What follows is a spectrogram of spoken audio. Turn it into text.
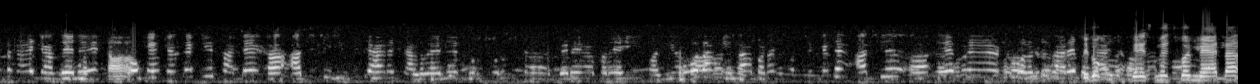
ਲਗਾਏ ਜਾਂਦੇ ਨੇ ਹਾਂ। ਉਹ ਕਹਿੰਦੇ ਕਿ ਸਾਡੇ ਅ, ਅੱਜ ਸ਼ਹੀਦੀ ਦਿਹਾੜੇ ਚੱਲ ਰਹੇ ਨੇ ਗੁਰਪੁਰਬ ਅ, ਜਿਹੜੇ ਆ ਬੜੇ ਹੀ ਵਧੀਆ ਉਹਦਾ ਮਹੀਨਾ ਬੜਾ ਤੇ ਕਹਿੰਦੇ ਅੱਜ ਅ, ਇਸ ਢੋਲ ਨਗਾਰੇ ਦੇਖੋ। ਕ੍ਰਿਸਮਸ ਕੋਈ ਮੈਂ ਤਾਂ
